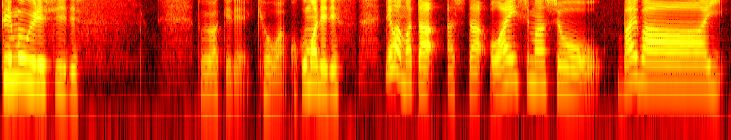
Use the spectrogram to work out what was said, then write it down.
ても嬉しいです。というわけで今日はここまでです。ではまた明日お会いしましょう。バイバーイ。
